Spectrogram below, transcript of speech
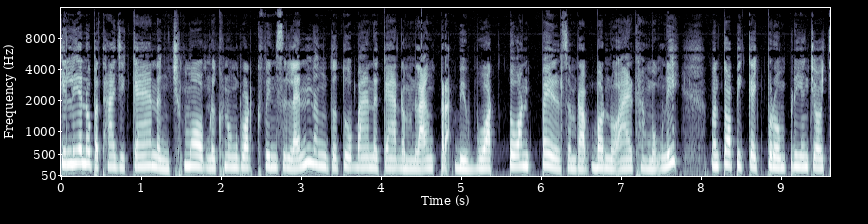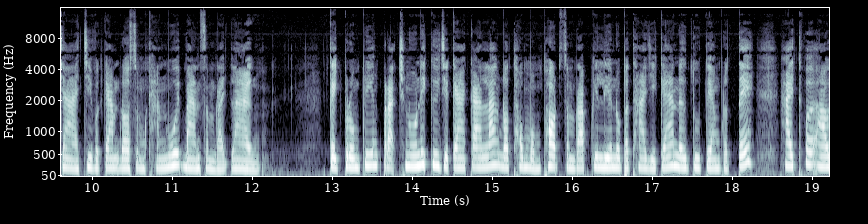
គិលានុបដ្ឋាយិកានឹងឈ្មោកនៅក្នុងរដ្ឋ Queensland នឹងទទួលបាននូវការដំឡើងប្រាក់បៀវត្សទាន់ពេលសម្រាប់ប៉ុនណូអែលខាងមុខនេះបន្ទាប់ពីកិច្ចព្រមព្រៀងចរចាអាជីវកម្មដ៏សំខាន់មួយបានសម្រេចឡើង។ កិច្ចព្រមព្រៀងប្រាក់ឈ្នួលនេះគឺជាការកើនឡើងដ៏ធំបំផុតសម្រាប់គិលានុបដ្ឋាយិកានៅទូទាំងប្រទេសហើយធ្វើឲ្យ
